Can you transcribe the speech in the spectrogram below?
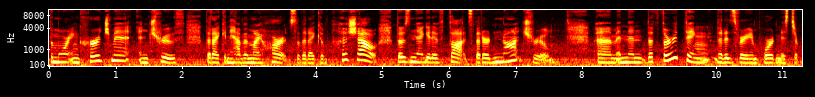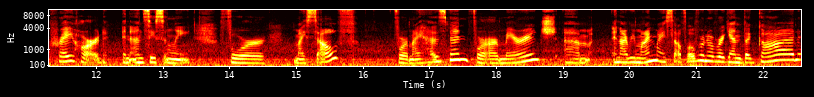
the more encouragement and truth that I can have in my heart so that I can push out those negative thoughts that are not true. Um, and then the third thing that is very important is to pray hard and unceasingly for myself, for my husband, for our marriage. Um, and I remind myself over and over again the God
